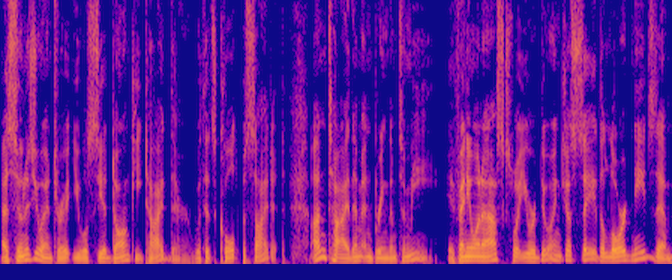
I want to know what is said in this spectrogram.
As soon as you enter it, you will see a donkey tied there, with its colt beside it. Untie them and bring them to me. If anyone asks what you are doing, just say, The Lord needs them,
